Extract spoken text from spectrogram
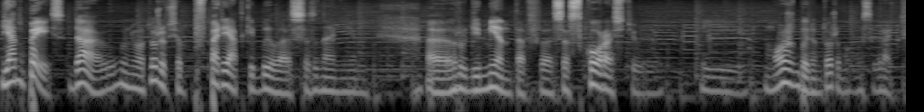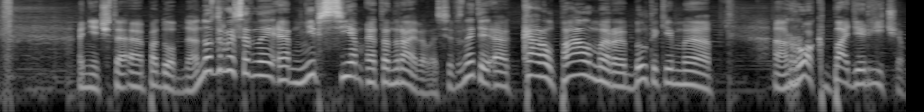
Ян Пейс, да, у него тоже все в порядке было с сознанием э, рудиментов, э, со скоростью. И, может быть, он тоже мог бы сыграть нечто э, подобное. Но, с другой стороны, э, не всем это нравилось. Вы знаете, Карл Палмер был таким... Э, рок Бадди Ричем.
